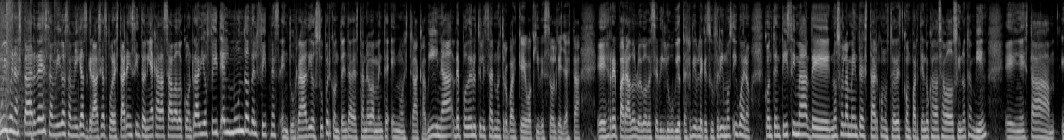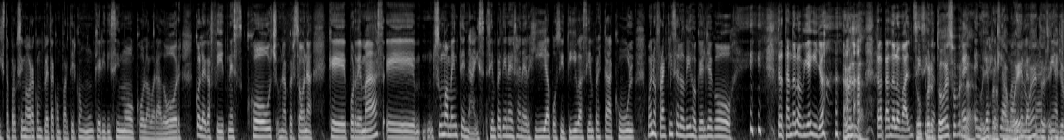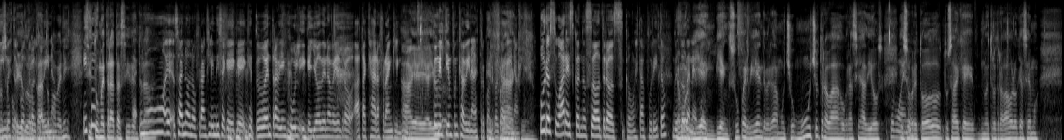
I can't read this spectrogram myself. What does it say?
Muy buenas tardes, amigos, amigas. Gracias por estar en sintonía cada sábado con Radio Fit, el mundo del fitness en tu radio. Súper contenta de estar nuevamente en nuestra cabina, de poder utilizar nuestro parqueo aquí de sol que ya está eh, reparado luego de ese diluvio terrible que sufrimos. Y bueno, contentísima de no solamente estar con ustedes compartiendo cada sábado, sino también en esta, esta próxima hora completa compartir con un queridísimo colaborador, colega fitness, coach, una persona que por demás eh, sumamente nice, siempre tiene esa energía positiva, siempre está cool. Bueno, Franklin se lo dijo que él llegó tratándolo bien y yo verdad? tratándolo mal. Sí, sí, pero no. todo eso es verdad. En- Oye, entré pero está bueno a esto. Es Franklin que yo no aquí sé en por qué nuestro yo duro control tanto cabina. para venir. Si tú me tratas así de entrada. No, eh, o sea, no, no, Franklin dice que, que, que tú entras bien cool y que yo de una vez entro a atacar a Franklin con, Ay, ay, ay. con el tiempo en cabina, nuestro control cabina. Puro Suárez con nosotros. ¿Cómo estás, Purito? Gusto amor, tenerte. bien, bien, súper bien, de verdad, mucho, mucho trabajo, gracias a Dios. Qué bueno. Y sobre todo, tú sabes que nuestro trabajo lo que hacemos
